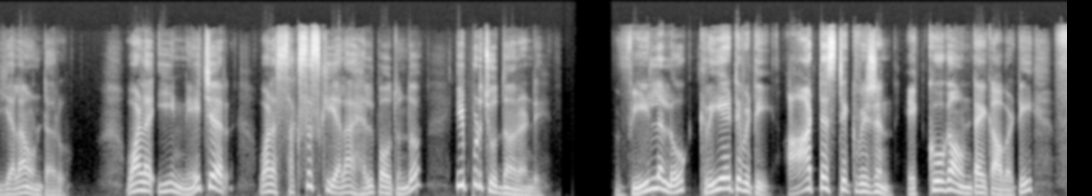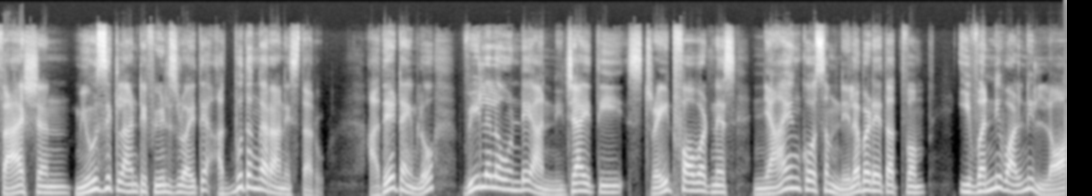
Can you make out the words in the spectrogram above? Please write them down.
ఎలా ఉంటారు? వాళ్ళ ఈ నేచర్ వాళ్ళ సక్సెస్కి ఎలా హెల్ప్ అవుతుందో ఇప్పుడు చూద్దాం రండి. వీళ్ళలో క్రియేటివిటీ ఆర్టిస్టిక్ విజన్ ఎక్కువగా ఉంటాయి కాబట్టి ఫ్యాషన్ మ్యూజిక్ లాంటి ఫీల్డ్స్లో అయితే అద్భుతంగా రాణిస్తారు. అదే టైంలో వీళ్ళలో ఉండే ఆ నిజాయితీ స్ట్రెయిట్ ఫార్వర్డ్నెస్ న్యాయం కోసం నిలబడే తత్వం ఇవన్నీ వాళ్ళని లా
